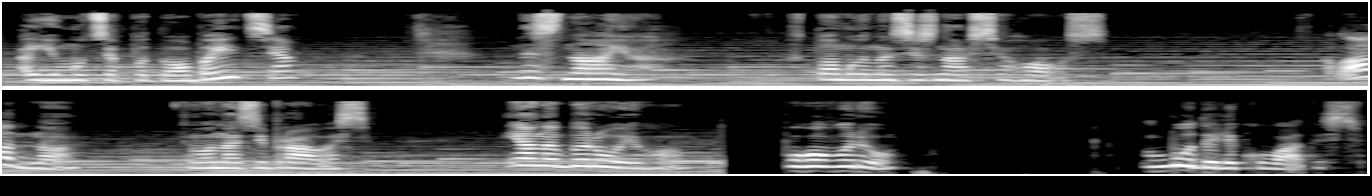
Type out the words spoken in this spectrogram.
А йому це подобається? Не знаю, втомлено зізнався голос. Ладно, вона зібралась. Я наберу його, поговорю. Буде лікуватись.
